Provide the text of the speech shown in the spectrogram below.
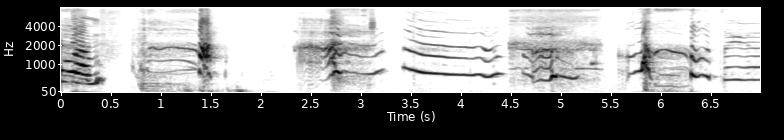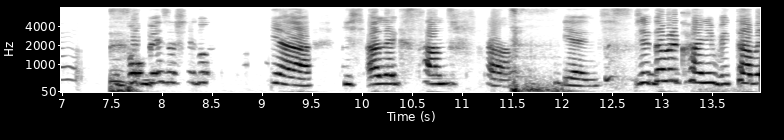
Umarłam! To ja... Boby dnia. Dziś Aleksandra 5. Dzień dobry kochani, witamy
